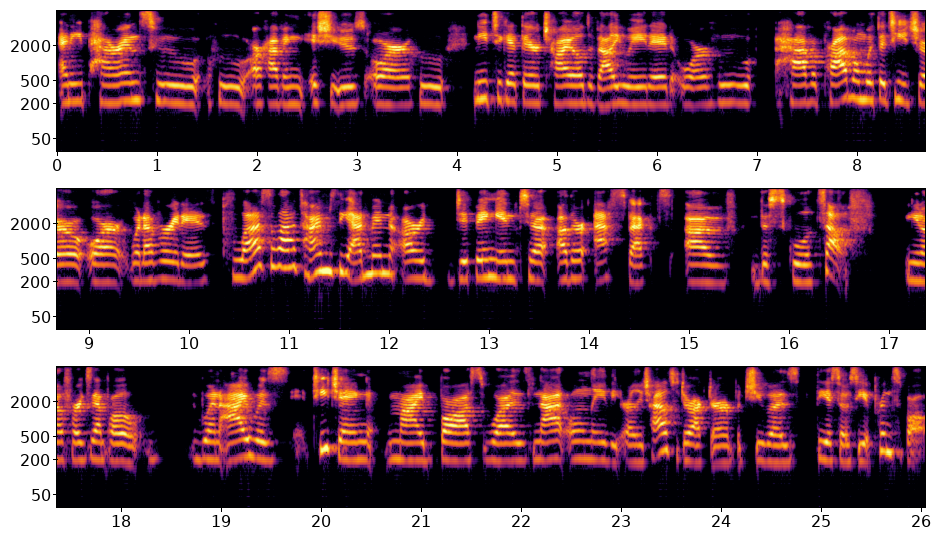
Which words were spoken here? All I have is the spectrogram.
any parents who who are having issues or who need to get their child evaluated or who have a problem with a teacher or whatever it is plus a lot of times the admin are dipping into other aspects of the school itself you know for example when I was teaching, my boss was not only the early childhood director, but she was the associate principal.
